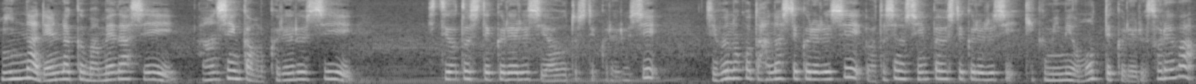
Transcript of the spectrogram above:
みんな連絡まめだし安心感もくれるし必要としてくれるし会おうとしてくれるし自分のこと話してくれるし私の心配をしてくれるし聞く耳を持ってくれる。それは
